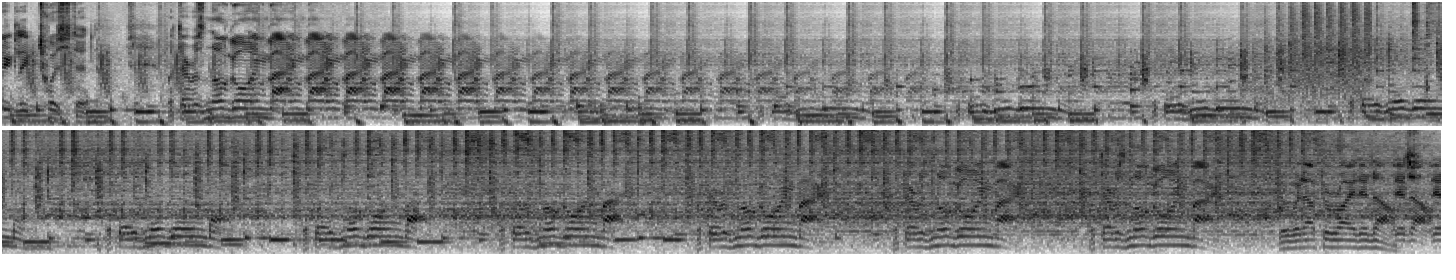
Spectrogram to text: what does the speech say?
completely twisted. But there was no going back. back, back, back, back, There was no going back. We would have to write it out. It out.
